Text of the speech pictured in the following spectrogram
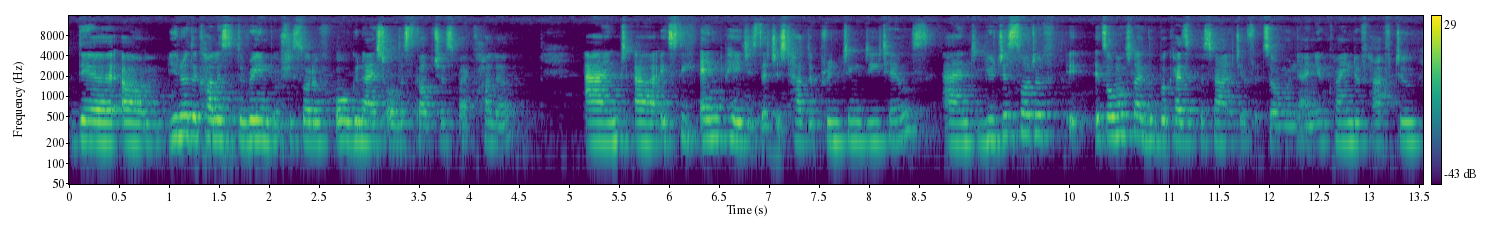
they're, um, you know, the colors of the rainbow, she sort of organized all the sculptures by color and uh, it's the end pages that just have the printing details. And you just sort of it, it's almost like the book has a personality of its own and you kind of have to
